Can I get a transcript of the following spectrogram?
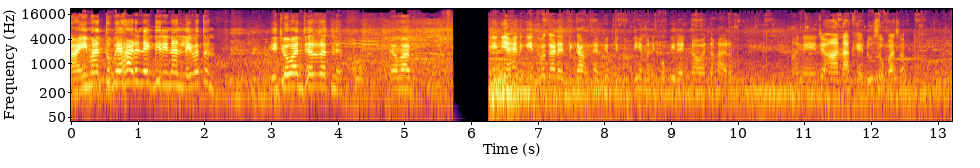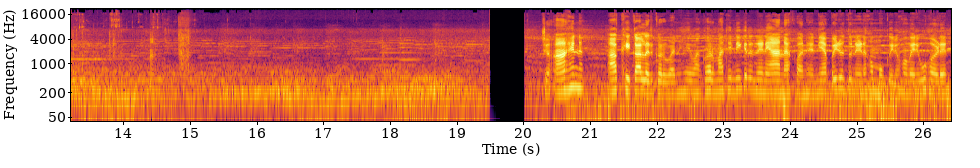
હા, એમાં તું બેહાડે ને એક દી રીના લેવો તો ને. એ જોવાની જરૂરત ને. એમાં ઇન્ડિયા હે ગીત વગાડે તે કામ થાય ફિફ્ટી ફિફ્ટી હે, મને કોપીરાઇટ ન આવે તો સારું અને જો આ નાખે ડૂસો પાછો. જો આ હે ને આખી કાલર કરવાની એમાં ઘરમાંથી નીકળે ને એને આ નાખવાની ત્યાં પડ્યું હતું ને એને હમું કર્યું. હવે ઉહળે ને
